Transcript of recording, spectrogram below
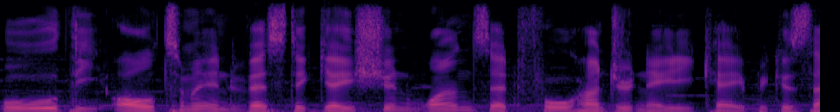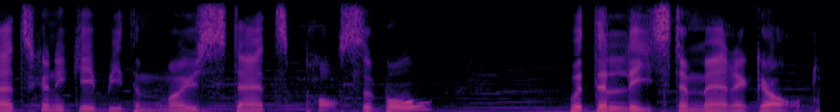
all the Ultimate Investigation ones at 480k. Because that's going to give me the most stats possible with the least amount of gold.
